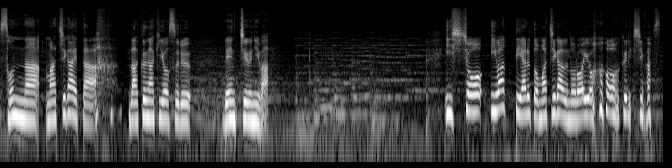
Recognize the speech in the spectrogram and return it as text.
そんな間違えた落書きをする連中には一生祝ってやると間違う呪いを お送りします。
